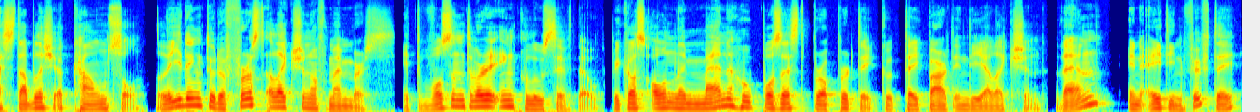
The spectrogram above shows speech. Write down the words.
establish a council, leading to the first election of members. It wasn't very inclusive though, because only men who possessed property could take part in the election. Then, in 1850,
